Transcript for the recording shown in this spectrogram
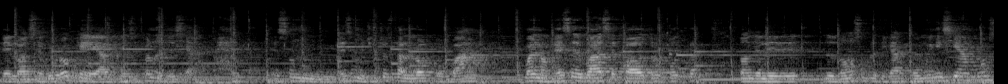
te lo aseguro, que al principio nos decía, "Ay, es un, ese muchacho está loco, va. Bueno, ese va a ser para otro podcast, donde le, les vamos a platicar cómo iniciamos,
